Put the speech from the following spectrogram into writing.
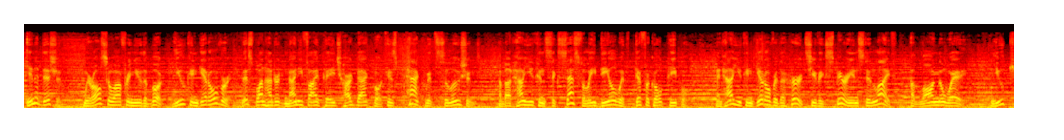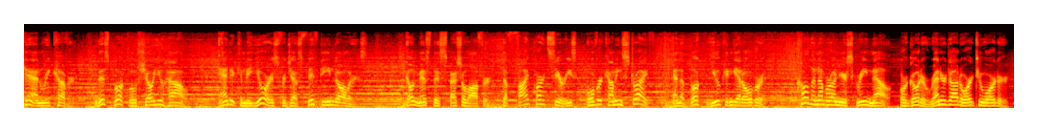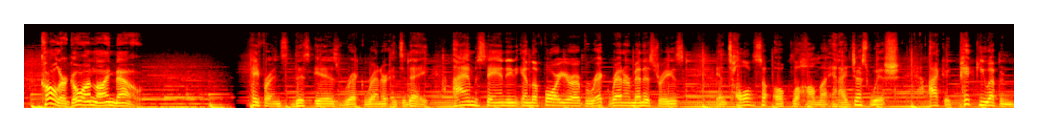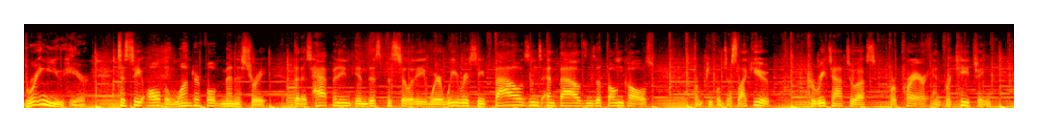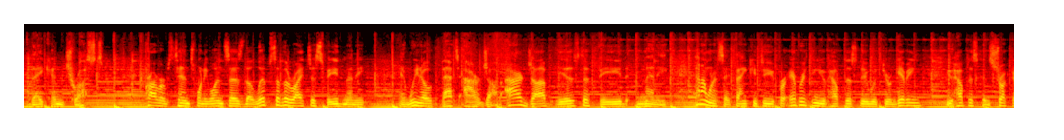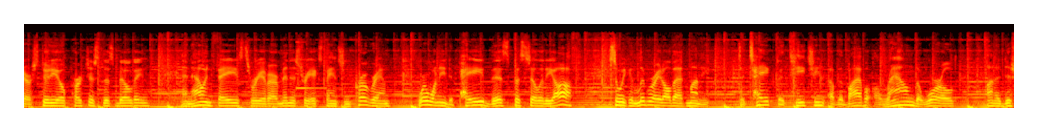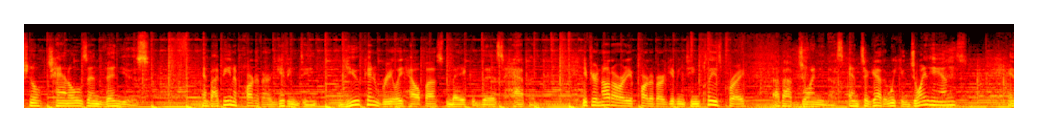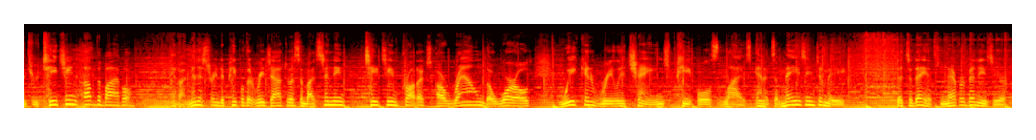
In addition, we're also offering you the book You Can Get Over It. This 195 page hardback book is packed with solutions about how you can successfully deal with difficult people and how you can get over the hurts you've experienced in life along the way. You can recover. This book will show you how, and it can be yours for just $15. Don't miss this special offer the five part series Overcoming Strife and the book You Can Get Over It. Call the number on your screen now or go to Renner.org to order. Call or go online now. Hey friends, this is Rick Renner, and today I am standing in the foyer of Rick Renner Ministries in Tulsa, Oklahoma, and I just wish I could pick you up and bring you here to see all the wonderful ministry that is happening in this facility where we receive thousands and thousands of phone calls from people just like you who reach out to us for prayer and for teaching they can trust. Proverbs 10:21 says, "The lips of the righteous feed many." And we know that's our job. Our job is to feed many. And I want to say thank you to you for everything you've helped us do with your giving. You helped us construct our studio, purchase this building. And now in phase three of our ministry expansion program, we're wanting to pay this facility off so we can liberate all that money to take the teaching of the Bible around the world on additional channels and venues. And by being a part of our giving team, you can really help us make this happen. If you're not already a part of our giving team, please pray about joining us. And together we can join hands and through teaching of the Bible and by ministering to people that reach out to us and by sending teaching products around the world, we can really change people's lives. And it's amazing to me that today it's never been easier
